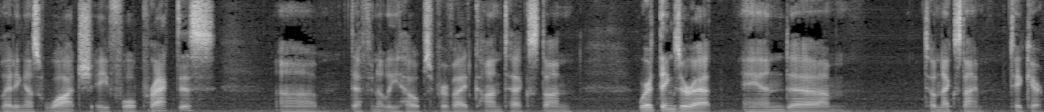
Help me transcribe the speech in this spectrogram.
letting us watch a full practice. Um, definitely helps provide context on where things are at. And um, until next time, take care.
